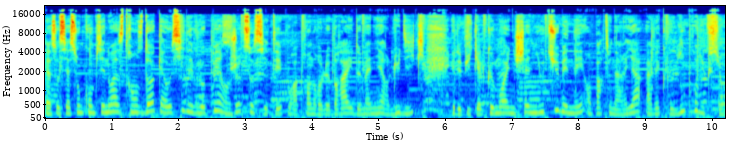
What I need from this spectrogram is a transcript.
L'association compiénoise Transdoc a aussi développé un jeu de société pour apprendre le braille de manière ludique. Et depuis quelques mois, une chaîne YouTube est née en partenariat avec le Loup Productions.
